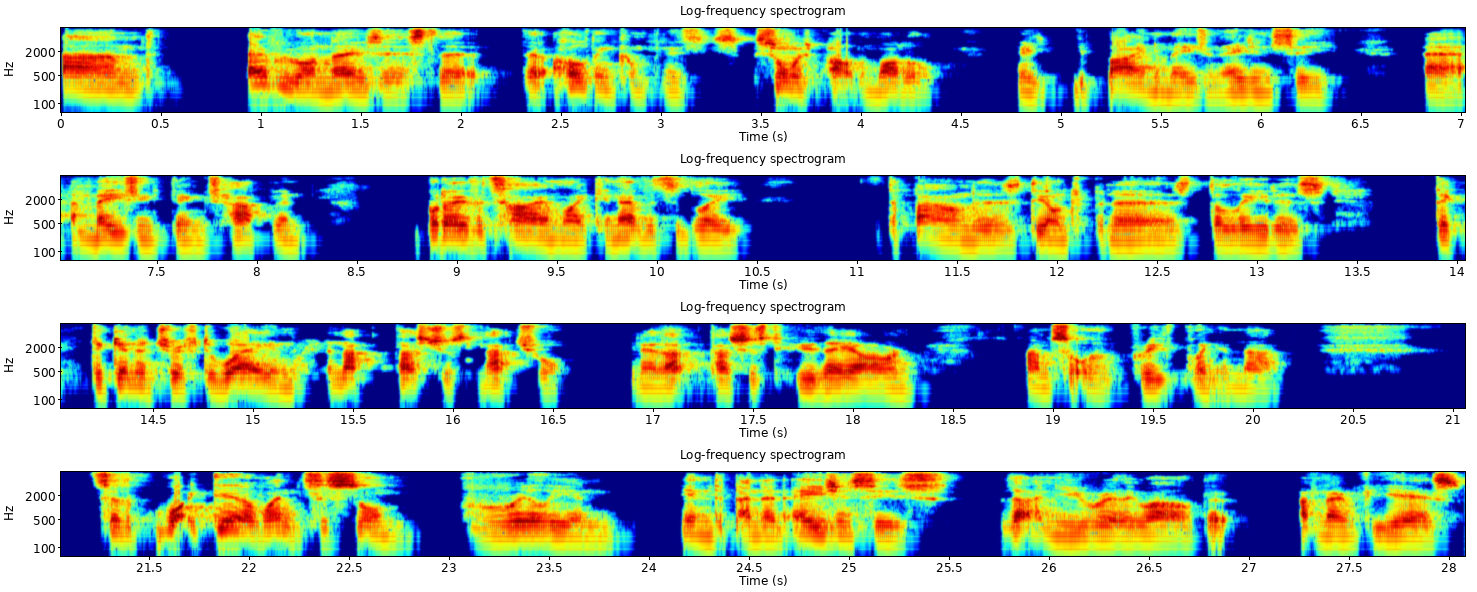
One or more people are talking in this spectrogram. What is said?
And everyone knows this that, that holding companies it's almost part of the model. You, know, you buy an amazing agency, uh, amazing things happen, but over time, like inevitably, the founders, the entrepreneurs, the leaders, they, are going to drift away, and, and that, that's just natural. You know, that that's just who they are, and I'm sort of a proof point in that. So the, what I did, I went to some brilliant independent agencies that I knew really well, that I've known for years,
